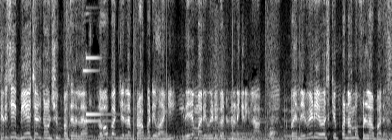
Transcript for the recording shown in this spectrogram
திருச்சி பிஹெச்எல் டவுன்ஷிப் பக்கத்துல லோ பட்ஜெட்ல ப்ராப்பர்ட்டி வாங்கி இதே மாதிரி வீடு கட்டணும்னு நினைக்கிறீங்களா? இப்போ இந்த வீடியோவை ஸ்கிப் பண்ணாம ஃபுல்லா பாருங்க.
